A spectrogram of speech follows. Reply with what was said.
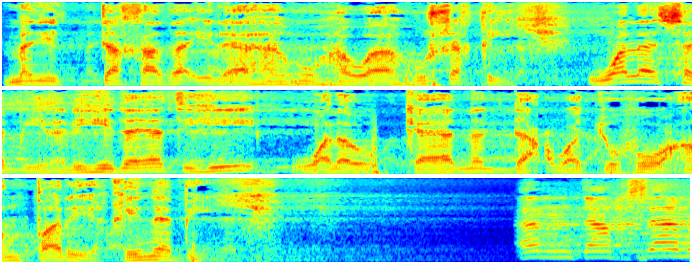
من اتخذ إلهه هواه شقي ولا سبيل لهدايته ولو كانت دعوته عن طريق نبي. أم تحسب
